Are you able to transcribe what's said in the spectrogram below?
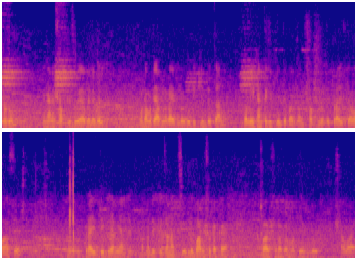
শোরুম। এখানে সব কিছু অ্যাভেলেবেল মোটামুটি আপনারা এগুলো যদি কিনতে চান, তবে এখান থেকে কিনতে পারবেন। সবগুলোতে প্রাইস দেওয়া আছে। তো প্রাইস দেখে আমি আপনাদেরকে জানাচ্ছি, এগুলো বারোশো টাকা। বারোশো টাকার মধ্যে এগুলো সাবান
